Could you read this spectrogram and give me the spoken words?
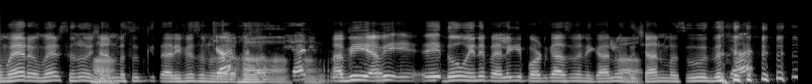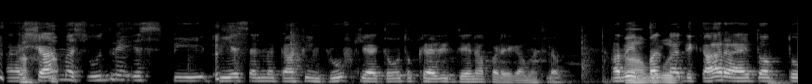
عمیر عمیر سنو ہاں۔ شان مسعود کی تعریفیں سنو ہاں ہاں۔ ابھی ابھی یہ دو مہینے پہلے کی پوڈ کاسٹ میں نکالوں تو شان مسعود۔ شان مسعود نے اس پی ایس ایل میں کافی امپروو کیا ہے تو وہ تو کریڈٹ دینا پڑے گا مطلب۔ اب ایک بندہ دکھا رہا ہے تو اب تو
